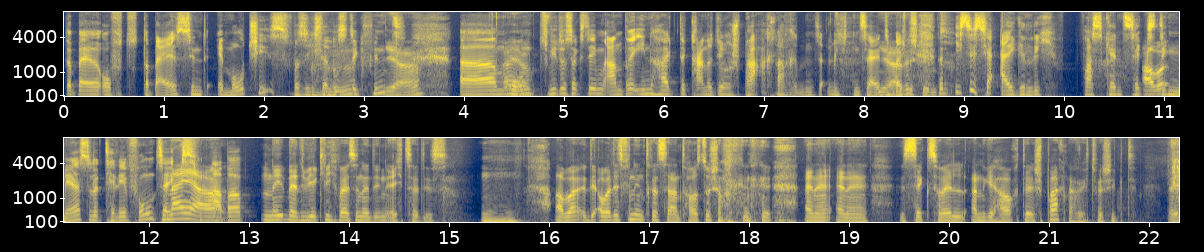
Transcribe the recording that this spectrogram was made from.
dabei oft dabei ist, sind Emojis, was ich sehr lustig finde. Mhm. Ja, Ähm, Ah, ja. Und wie du sagst, eben andere Inhalte kann natürlich auch Sprachnachrichten sein. zum Ja, das stimmt. Dann ist es ja eigentlich fast kein Sexting Aber- mehr, sondern Telefonsex. naja, aber nee, nicht wirklich, weil es ja nicht in Echtzeit ist. Mhm. Aber, aber das finde ich interessant. Hast du schon eine, eine, eine sexuell angehauchte Sprachnachricht verschickt? Weil,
